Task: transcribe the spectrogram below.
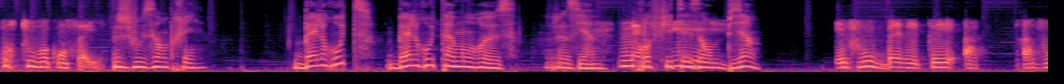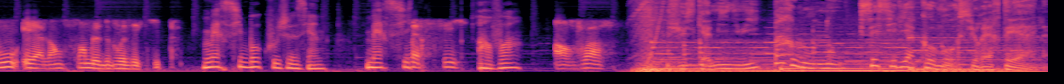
pour tous vos conseils. Je vous en prie. Belle route, belle route amoureuse, Josiane. Profitez-en bien. Et vous, bel été à à vous et à l'ensemble de vos équipes. Merci beaucoup, Josiane. Merci. Merci. Au revoir. Au revoir. Jusqu'à minuit, parlons-nous. Cécilia Como sur RTL.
